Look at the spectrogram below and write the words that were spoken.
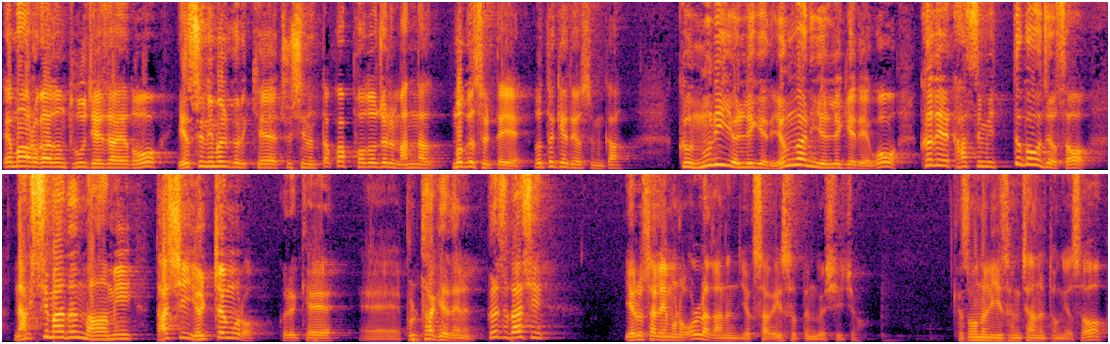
에마로 가던 두 제자도 예수님을 그렇게 주시는 떡과 포도주를 만나 먹었을 때에 어떻게 되었습니까? 그 눈이 열리게 돼, 영안이 열리게 되고 그들의 가슴이 뜨거워져서 낙심하던 마음이 다시 열정으로 그렇게 에, 불타게 되는 그래서 다시 예루살렘으로 올라가는 역사가 있었던 것이죠. 그래서 오늘 이 성찬을 통해서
